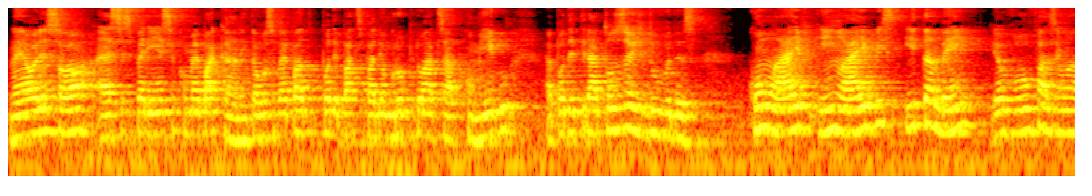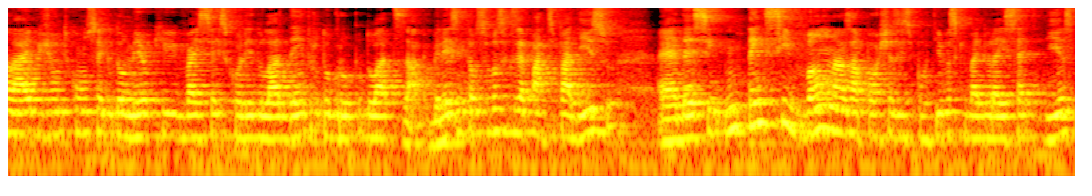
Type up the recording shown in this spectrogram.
né? Olha só essa experiência como é bacana. Então você vai poder participar de um grupo do WhatsApp comigo, vai poder tirar todas as dúvidas com live, em lives e também eu vou fazer uma live junto com um seguidor meu que vai ser escolhido lá dentro do grupo do WhatsApp, beleza? Então se você quiser participar disso, é, desse intensivão nas apostas esportivas que vai durar aí sete dias,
